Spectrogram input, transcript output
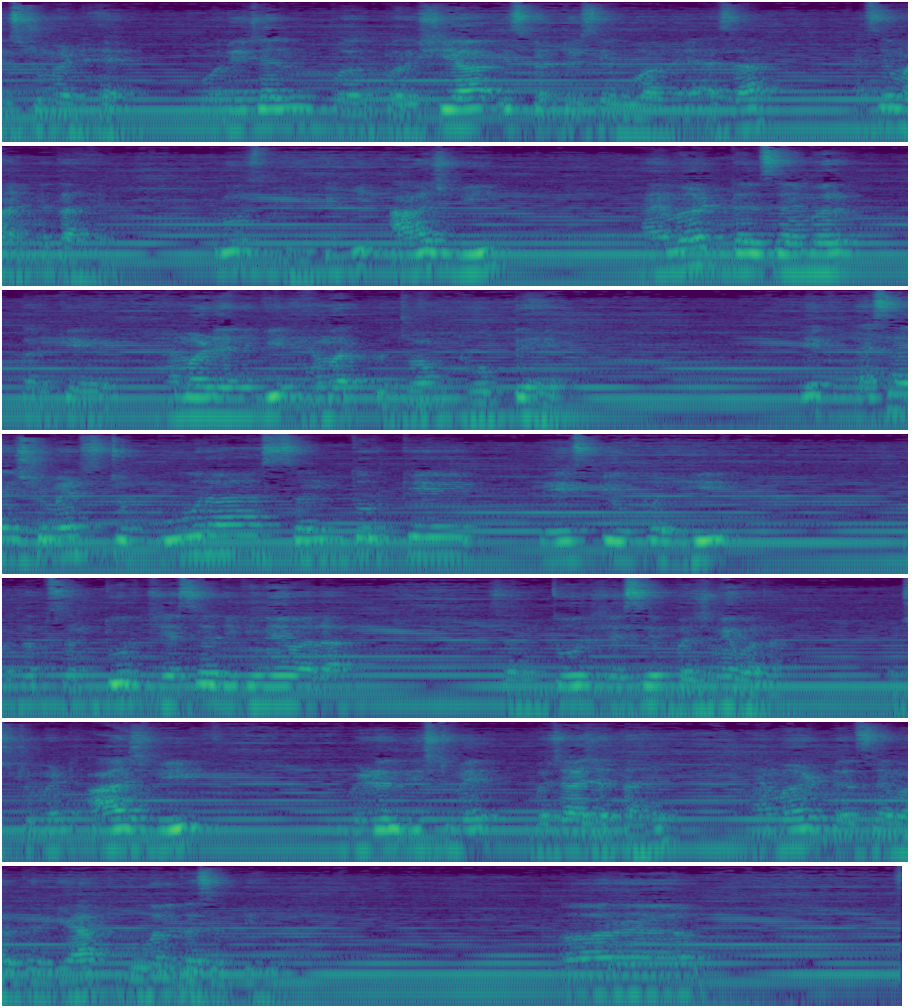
इंस्ट्रूमेंट है। ओरिजिन पर्शिया इस कंट्री से हुआ है। ऐसा, ऐसे मान्यता है। भी क्योंकि आज भी हैमर डलसैमर करके हैमर यानी कि हैमर जो हम ठोकते हैं। एक ऐसा इंस्ट्रूमेंट जो पूरा संतूर के बेस के ऊपर ही मतलब संतूर जैसे दिखने वाला, संतूर जैसे बजने वाला इंस्ट्रूमेंट आज भी मिडल ईस्ट में बजाया जाता है। हैमर डलसैमर करके, आप गूगल कर सकते हैं। और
